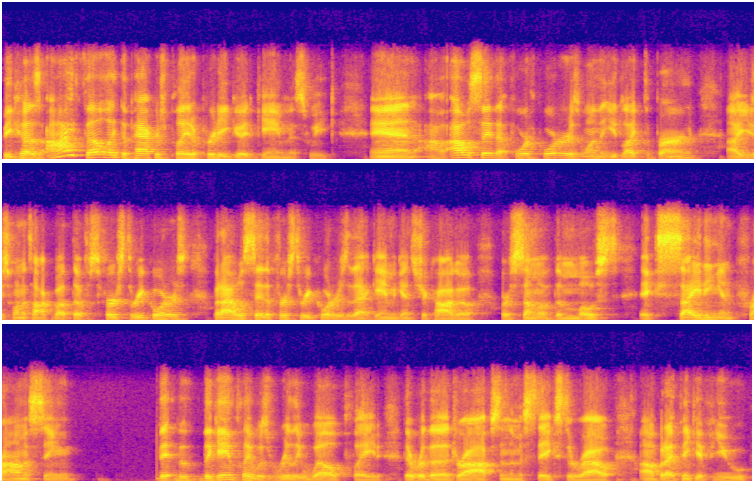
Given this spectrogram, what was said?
because I felt like the Packers played a pretty good game this week. And I, I will say that fourth quarter is one that you'd like to burn. Uh, you just want to talk about those first three quarters. But I will say the first three quarters of that game against Chicago were some of the most exciting and promising the, the, the, gameplay was really well played. There were the drops and the mistakes throughout, uh, but I think if you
